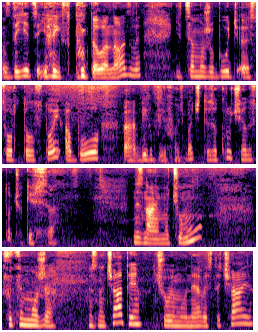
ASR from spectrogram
здається, я їх спутала назви. І це може бути е, сорт толстой або е, бігбів. Ось, бачите, закручує листочок і все. Не знаємо чому. Що це може визначати, що йому не вистачає.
